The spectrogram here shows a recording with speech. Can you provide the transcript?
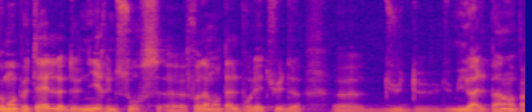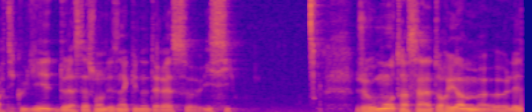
Comment peut-elle devenir une source euh, fondamentale pour l'étude du, milieu alpin, en particulier de la station de l'Aisin qui nous intéresse ici? Je vous montre un sanatorium euh,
